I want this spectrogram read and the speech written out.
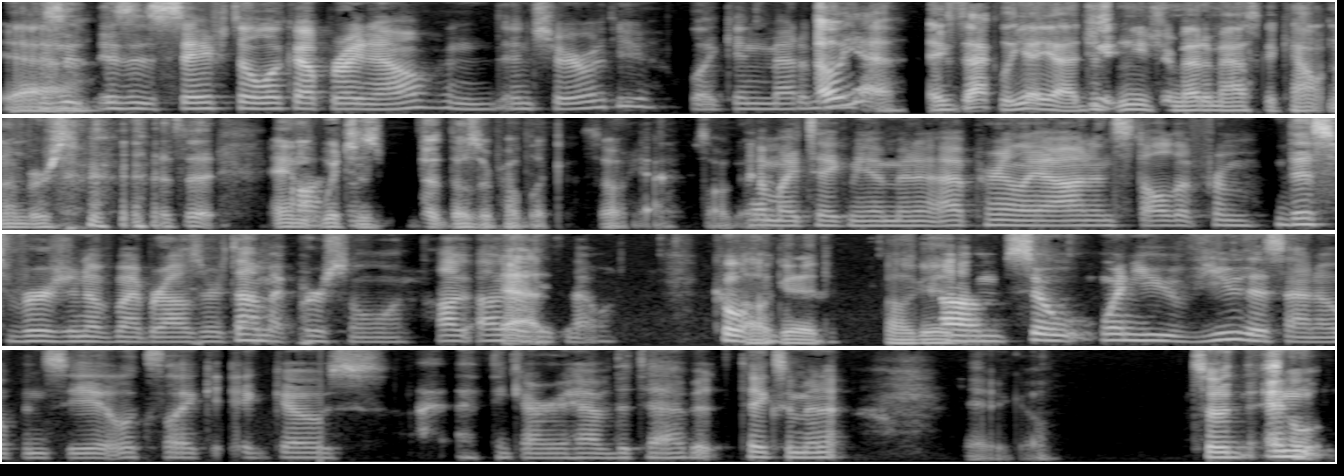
Yeah. Is it is it safe to look up right now and, and share with you, like in MetaMask? Oh yeah, exactly. Yeah, yeah. Just need your MetaMask account numbers. That's it, and awesome. which is th- those are public. So yeah, it's all good. That might take me a minute. Apparently, I uninstalled it from this version of my browser. It's on my personal one. I'll, I'll yeah. get that one. Cool. All good. All good. Um, so when you view this on OpenSea, it looks like it goes. I think I already have the tab. It takes a minute. There you go. So and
